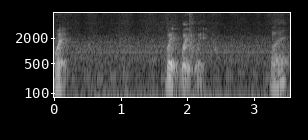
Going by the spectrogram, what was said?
Wait. Wait, wait, wait. What?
